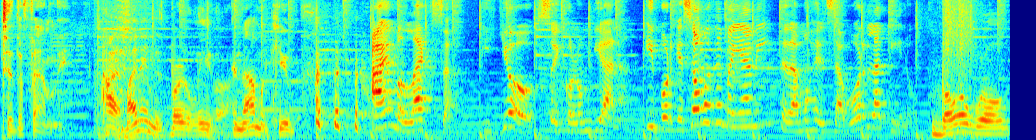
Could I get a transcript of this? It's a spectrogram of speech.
to the family. Hi, my name is Bert Oliva, and I'm a Cuban. I'm Alexa y yo soy colombiana. Y porque somos de Miami, te damos el sabor latino. Boa World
